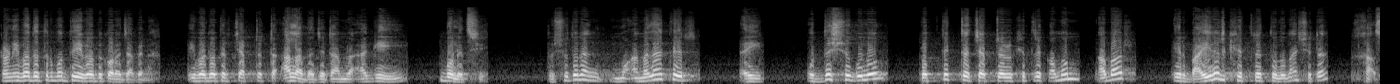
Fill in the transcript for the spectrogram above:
কারণ ইবাদতের মধ্যে এইভাবে করা যাবে না। ইবাদতের চ্যাপ্টারটা আলাদা, যেটা আমরা আগেই বলেছি। তো সুতরাং মামলাতের এই উদ্দেশ্যগুলো প্রত্যেকটা চ্যাপ্টারের ক্ষেত্রে কমন আবার এর বাইরের ক্ষেত্রের তুলনায় সেটা খাস।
